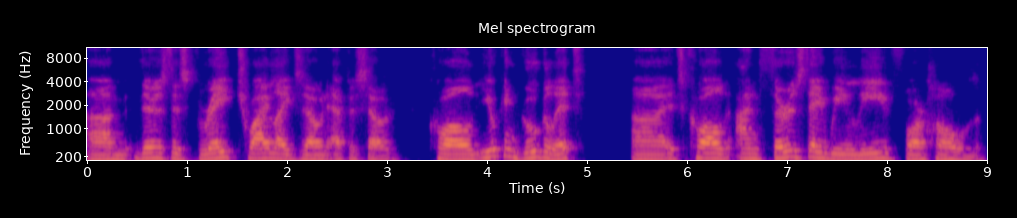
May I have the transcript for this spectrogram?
Um, there's this great Twilight Zone episode called, you can Google it. Uh, it's called On Thursday We Leave for Home.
